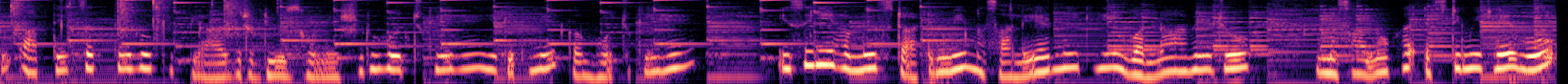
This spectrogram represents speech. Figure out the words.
तो आप देख सकते हो कि प्याज रिड्यूस होने शुरू हो चुके हैं। ये कितने कम हो चुके हैं। इसीलिए हमने स्टार्टिंग में मसाले ऐड नहीं किए, वरना हमें जो मसालों का एस्टिमेट है वो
